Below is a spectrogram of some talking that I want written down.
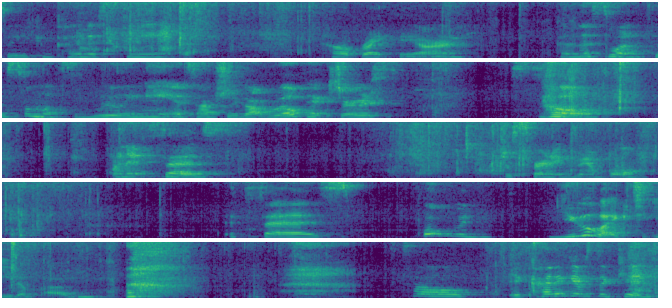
So you can kind of see how bright they are. And this one, this one looks really neat. It's actually got real pictures. So, and it says, just for an example, it says, what would you like to eat a bug? so it kind of gives the kids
